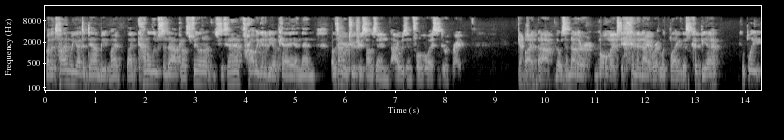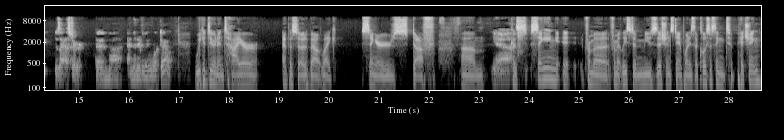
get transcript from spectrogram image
by the time we got to downbeat, my I'd kind of loosened up and I was feeling it. She said, "Yeah, probably going to be okay." And then by the time we were two or three songs in, I was in full voice and doing great. Gotcha. But uh, there was another moment in the night where it looked like this could be a complete disaster, and uh, and then everything worked out. we could do an entire episode about like singers stuff um Yeah, because singing it, from a from at least a musician standpoint is the closest thing to pitching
